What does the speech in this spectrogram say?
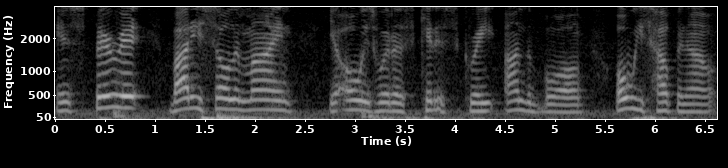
in spirit, body, soul, and mind, you're always with us. Kid is great on the ball, always helping out.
